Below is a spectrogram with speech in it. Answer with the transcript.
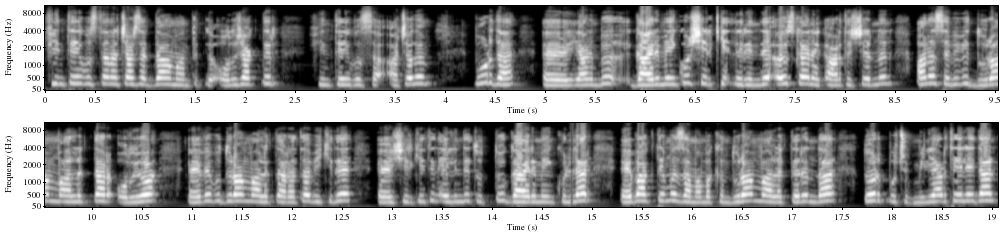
FinTables'tan açarsak daha mantıklı olacaktır. FinTables'ı açalım. Burada e, yani bu gayrimenkul şirketlerinde öz kaynak artışlarının ana sebebi duran varlıklar oluyor. E, ve bu duran varlıklarda tabii ki de e, şirketin elinde tuttuğu gayrimenkuller. E, baktığımız zaman bakın duran varlıkların da 4,5 milyar TL'den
